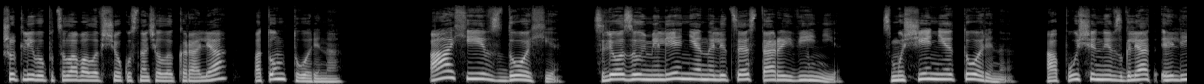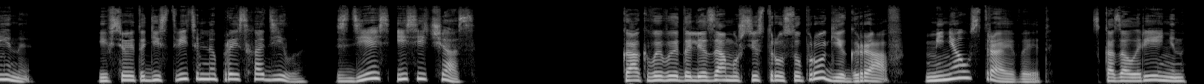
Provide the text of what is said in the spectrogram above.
шутливо поцеловала в щеку сначала короля, потом Торина. Ахи и вздохи, слезы умиления на лице старой Виньи, смущение Торина, опущенный взгляд Элины. И все это действительно происходило, здесь и сейчас. «Как вы выдали замуж сестру супруги, граф, меня устраивает», — сказал Рейнин,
